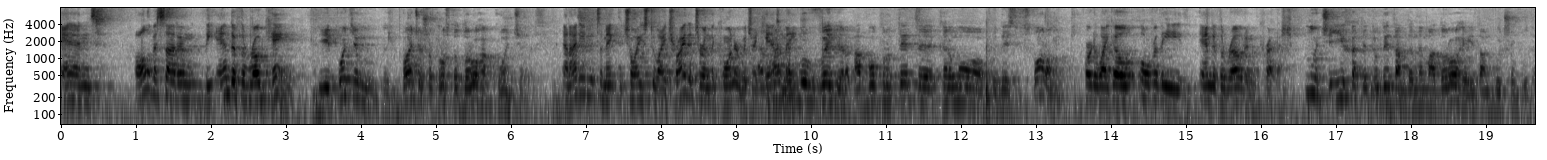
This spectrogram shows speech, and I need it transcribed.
And all of a sudden, the end of the road came. І потім бачу, що просто дорога кончилась. And I needed to make the choice do I try to turn the corner, which I can't мене make, був вибір або крутити кермо кудись в сторону, or do I go over the end of the road and crash? ну чи їхати туди, там, де нема дороги, і там будь-що буде.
